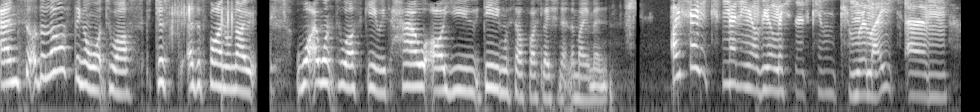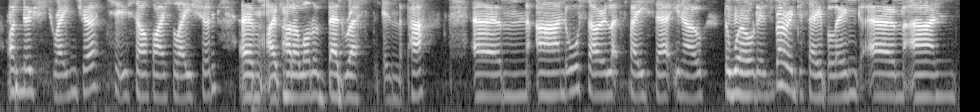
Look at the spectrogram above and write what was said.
and sort of the last thing i want to ask just as a final note what i want to ask you is how are you dealing with self-isolation at the moment? I think many of your listeners can, can relate. Um, I'm no stranger to self isolation. Um, I've had a lot of bed rest in the past. Um, and also, let's face it, you know, the world is very disabling, um, and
